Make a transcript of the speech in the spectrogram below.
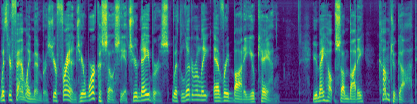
with your family members, your friends, your work associates, your neighbors, with literally everybody you can. You may help somebody come to God.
